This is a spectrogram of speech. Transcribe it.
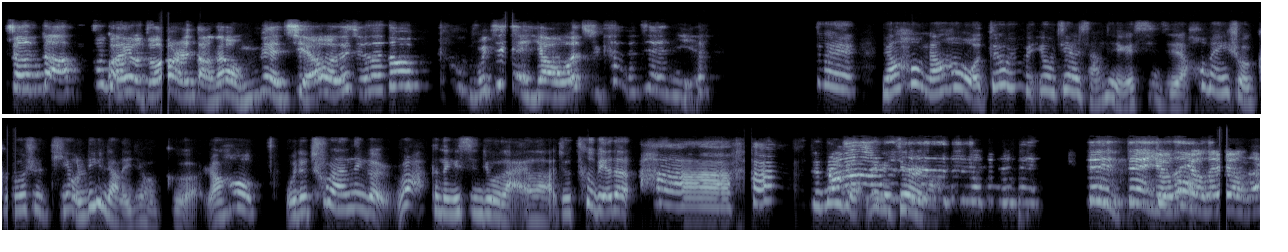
真的，不管有多少人挡在我们面前，我都觉得都看不见腰，我只看得见你。对，然后，然后我最后又又接着想起一个细节，后面一首歌是挺有力量的一首歌，然后我就突然那个 rock 那个心就来了，就特别的哈哈，就那种、那个劲儿。对对对对对对对对，有的有的有的。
